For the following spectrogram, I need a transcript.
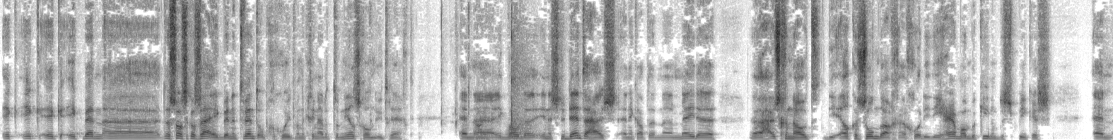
Ik, ik, ik, ik ben, eh, dus zoals ik al zei, ik ben in Twente opgegroeid, want ik ging naar de toneelschool in Utrecht. En Oh, ja. eh, ik woonde in een studentenhuis en ik had een eh, mede huisgenoot die elke zondag gooide die Herman Bekien op de speakers. En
